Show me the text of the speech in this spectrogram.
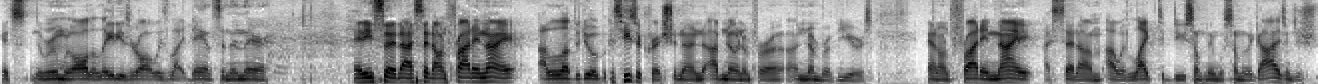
It's the room where all the ladies are always like dancing in there. And he said, I said, on Friday night, I love to do it because he's a Christian and I've known him for a, a number of years. And on Friday night, I said, um, I would like to do something with some of the guys and just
